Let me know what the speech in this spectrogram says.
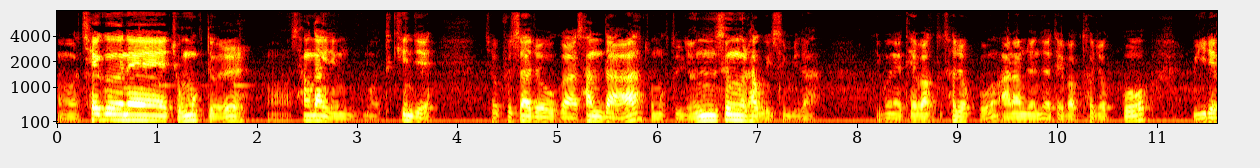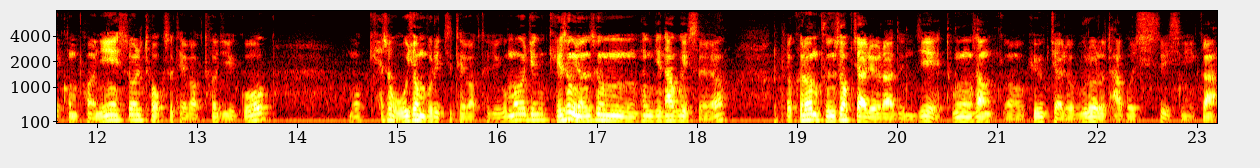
어, 최근에 종목들, 어, 상당히 지금, 뭐, 특히 이제, 저 부사조가 산다 종목들 연승을 하고 있습니다. 이번에 대박도 터졌고 아남전자 대박 터졌고 미래컴퍼니 솔트웍스 대박 터지고 뭐 계속 오션브리지 대박 터지고 뭐 지금 계속 연승 행진하고 있어요. 그런 분석 자료라든지 동영상 어, 교육 자료 무료로 다 보실 수 있으니까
